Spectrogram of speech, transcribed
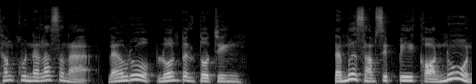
ทั้งคุณลักษณะและรูปล้วนเป็นตัวจริง แต่เมื่อ30ปีก่อนนู่น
